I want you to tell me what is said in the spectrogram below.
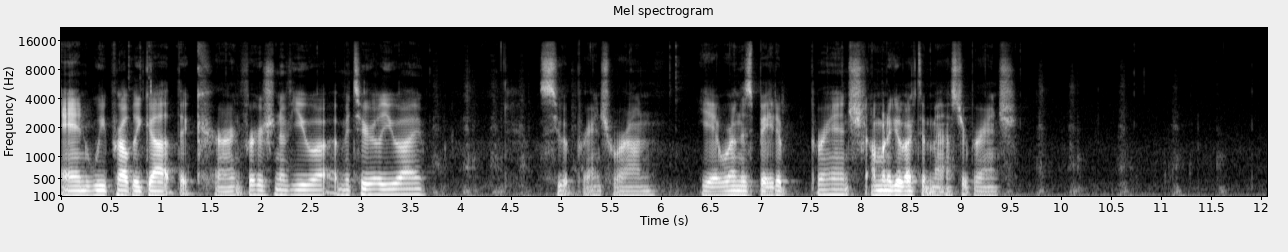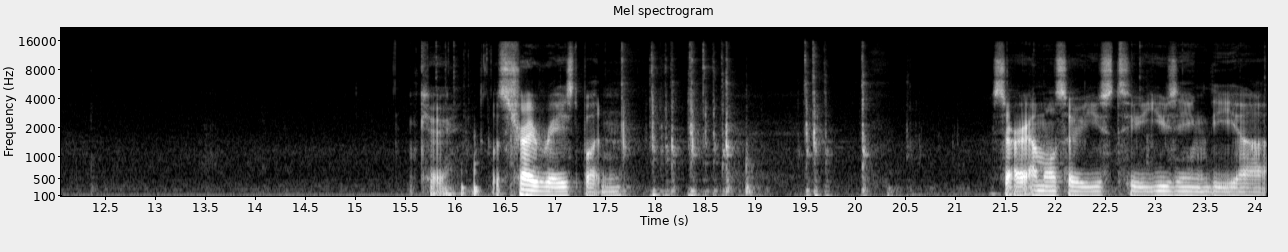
And we probably got the current version of UI, Material UI. Let's see what branch we're on. Yeah, we're on this beta branch. I'm going to go back to master branch. Okay, let's try raised button. Sorry, I'm also used to using the uh,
